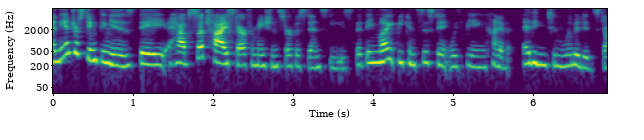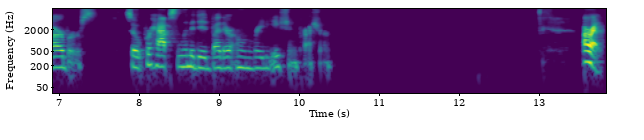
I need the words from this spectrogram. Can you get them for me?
And the interesting thing is they have such high star formation surface densities that they might be consistent with being kind of Eddington limited starbursts, so perhaps limited by their own radiation pressure. All right,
